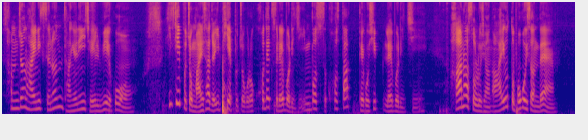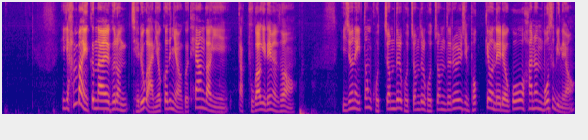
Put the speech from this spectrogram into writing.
삼전 하이닉스는 당연히 제일 위에고 ETF 쪽 많이 사죠. ETF 쪽으로 코덱스 레버리지, 인버스, 코스닥 150 레버리지, 하나 솔루션. 아 이것도 보고 있었는데 이게 한 방에 끝날 그런 재료가 아니었거든요. 그 태양광이 딱 부각이 되면서 이전에 있던 고점들, 고점들, 고점들을 지금 벗겨내려고 하는 모습이네요.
